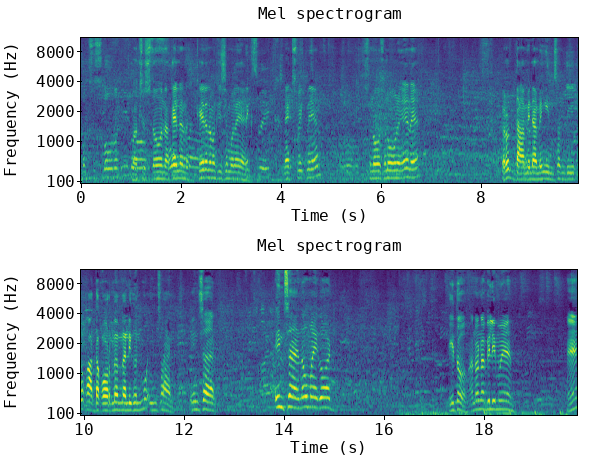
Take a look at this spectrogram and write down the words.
Magsuslow na dito. Magsusnow na. Kailan na? Kailan na magsisimula yan? Next week. Next week na yan? Snow-snow na yan eh. Pero dami naming insan dito. Kada corner na lingon mo, insan. Insan. Insan, oh my God. Ito, ano nabili mo yan? Eh?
